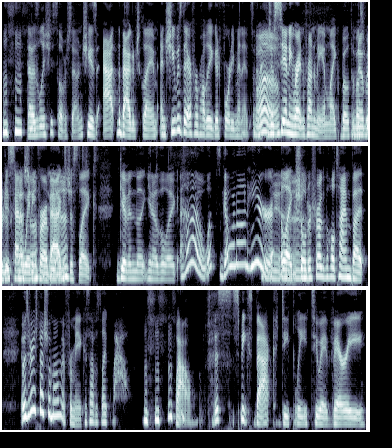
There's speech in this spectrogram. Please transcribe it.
That is Alicia Silverstone. She is at the baggage claim, and she was there for probably a good forty minutes, and Whoa. just standing right in front of me. And like both of us were just kind of waiting for our bags, Yeah. just like giving the you know the like, oh, what's going on here? Yeah. Like shoulder shrug the whole time, but it was a very special moment for me because I was like, wow, wow, this speaks back deeply to a very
